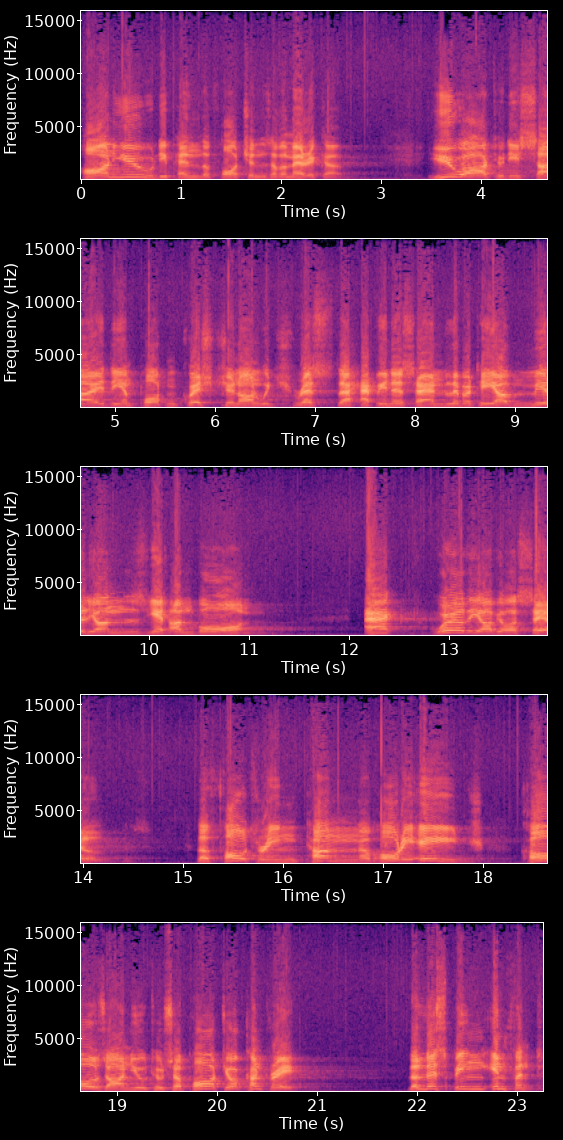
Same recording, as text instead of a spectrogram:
On you depend the fortunes of America. You are to decide the important question on which rests the happiness and liberty of millions yet unborn. Act worthy of yourselves. The faltering tongue of hoary age calls on you to support your country. The lisping infant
